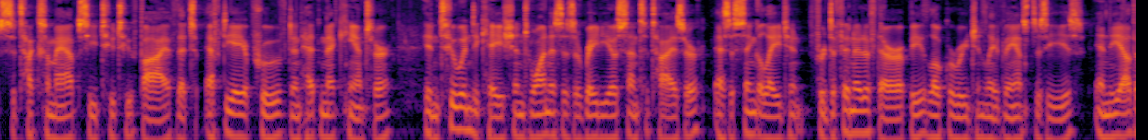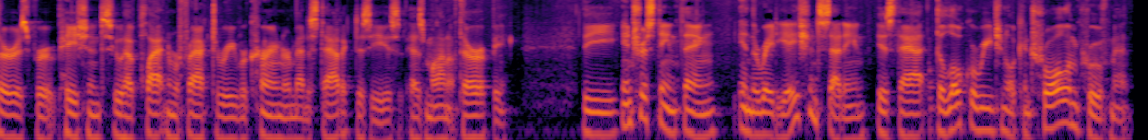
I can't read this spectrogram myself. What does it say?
cetuximab C225, that's FDA approved in head and neck cancer in two indications. One is as a radiosensitizer, as a single agent for definitive therapy, local regionally advanced disease, and the other is for patients who have platinum refractory recurrent or metastatic disease as monotherapy. The interesting thing in the radiation setting is that the local regional control improvement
